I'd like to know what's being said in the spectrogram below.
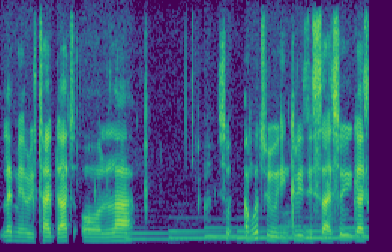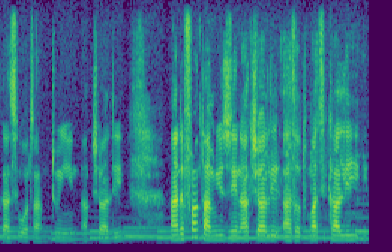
let me retype that ola. So i'm going to increase the size so you guys can see what i'm doing actually. And the font i'm using actually has automatically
